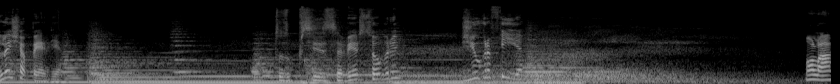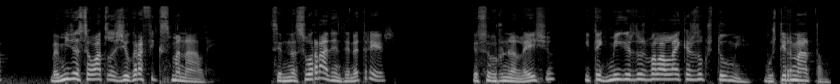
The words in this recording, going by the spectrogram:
Aleixopédia. Tudo o que precisa saber sobre geografia. Olá, bem-vindos ao Atlas Geográfico Semanal, sempre na sua rádio Antena 3. Eu sou Bruno Aleixo e tenho comigo as duas balalaicas do costume, Bustir e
